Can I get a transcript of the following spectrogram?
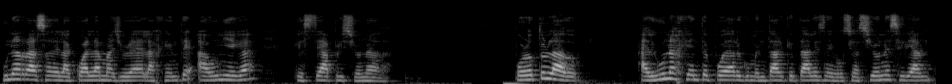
una raza de la cual la mayoría de la gente aún niega que esté aprisionada. Por otro lado, Alguna gente puede argumentar que tales negociaciones serían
